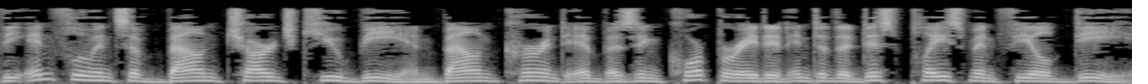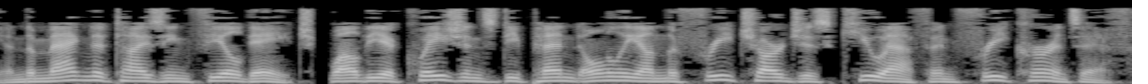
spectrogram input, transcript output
the influence of bound charge QB and bound current IB is incorporated into the displacement field D and the magnetizing field H, while the equations depend only on the free charges QF and free currents IF.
